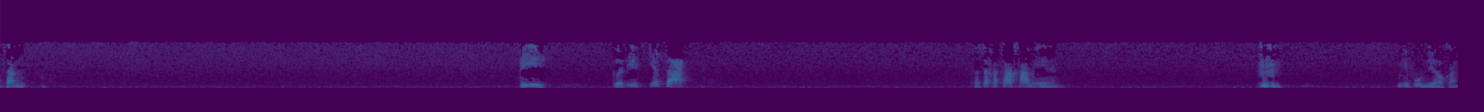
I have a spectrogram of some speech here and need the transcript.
นสั้นปีเกิดอีกเจ็ดศาสตร์พระสักคาข้ามีนั่น มีผู้เดียวกัน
